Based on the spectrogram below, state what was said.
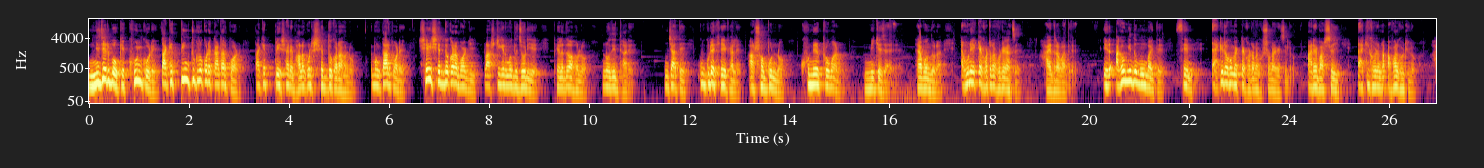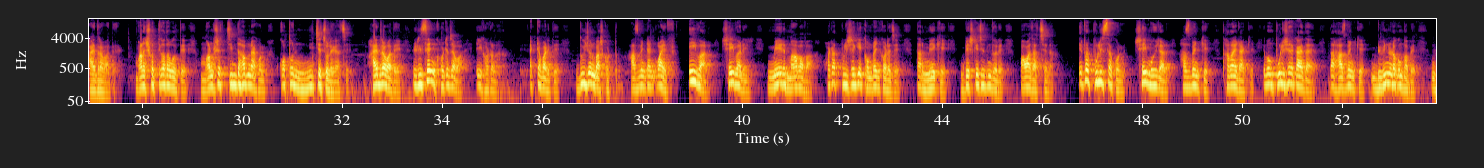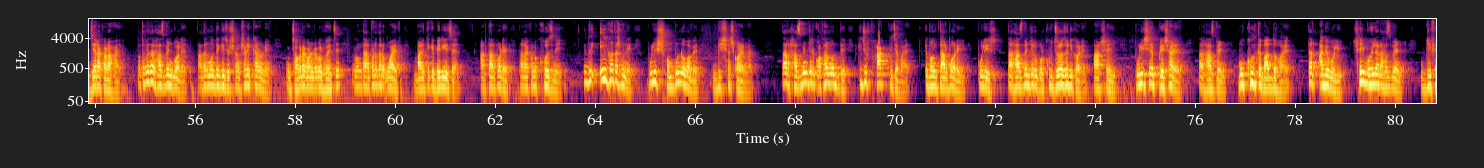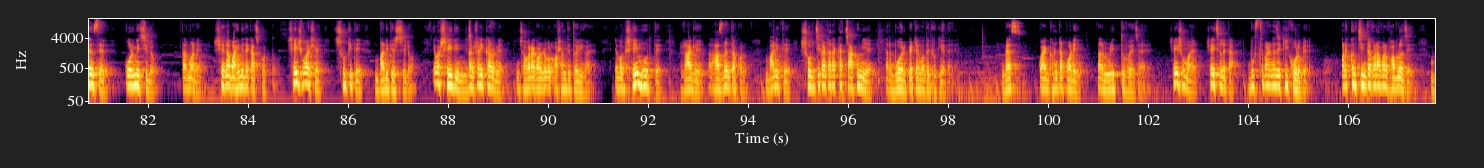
নিজের বউকে খুন করে তাকে তিন টুকরো করে কাটার পর তাকে প্রেশারে ভালো করে সেদ্ধ করা হলো এবং তারপরে সেই সেদ্ধ করা বডি প্লাস্টিকের মধ্যে জড়িয়ে ফেলে দেওয়া হলো নদীর ধারে, যাতে কুকুরে খেয়ে ফেলে আর সম্পূর্ণ খুনের প্রমাণ মিটে যায়। হ্যাঁ বন্ধুরা, এমনই একটা ঘটনা ঘটে গেছে হায়দ্রাবাদে। এর আগেও কিন্তু মুম্বাইতে সেম একই রকম একটা ঘটনা শোনা গেছিল। আর এবার সেই একই ঘটনা আবার ঘটলো হায়দ্রাবাদে। মানে সত্যি কথা বলতে, মানুষের চিন্তাভাবনা এখন কত নিচে চলে গেছে। হায়দ্রাবাদে রিসেন্ট ঘটে যাওয়া এই ঘটনা। একটা বাড়িতে দুইজন বাস করতো হাজব্যান্ড অ্যান্ড ওয়াইফ এইবার সেই বাড়ির মেয়ের মা বাবা হঠাৎ পুলিশে গিয়ে কমপ্লেন করে যে তার মেয়েকে বেশ কিছুদিন ধরে পাওয়া যাচ্ছে না। এরপর পুলিশ তখন সেই মহিলার হাজব্যান্ডকে থানায় ডাকে এবং পুলিশের কায়দায় তার হাজব্যান্ডকে বিভিন্ন রকমভাবে জেরা করা হয়। প্রথমে তার হাজব্যান্ড বলে, তাদের মধ্যে কিছু সাংসারিক কারণে ঝগড়া গণ্ডগোল হয়েছে এবং তারপরে তার ওয়াইফ বাড়ি থেকে বেরিয়ে যায়। আর তারপরে তার এখনও খোঁজ নেই। কিন্তু এই কথা শুনে পুলিশ সম্পূর্ণভাবে বিশ্বাস করে না। তার হাজব্যান্ডের কথার মধ্যে কিছু ফাঁক খুঁজে পায় এবং তারপরেই পুলিশ তার হাজব্যান্ডের উপর খুব জোরাজোরি করে। আর সেই পুলিশের প্রেসারে তার হাজব্যান্ড মুখ খুলতে বাধ্য হয়। তার আগে বলি, সেই মহিলার হাজব্যান্ড ডিফেন্সের কর্মী ছিল। তার মানে সেনাবাহিনীতে কাজ করত। সেই সময় সে ছুটিতে বাড়িতে এসেছিল। এবার সেই দিন সাংসারিক কারণে ঝগড়া গণ্ডগোল অশান্তি তৈরি হয় এবং সেই মুহূর্তে রাগে তার হাজব্যান্ড তখন বাড়িতে সবজি কাটার একটা চাকু নিয়ে তার বউয়ের পেটের মধ্যে ঢুকিয়ে দেয়। ব্যাস, কয়েক ঘণ্টা পরেই তার মৃত্যু হয়ে যায়। সেই সময় সেই ছেলেটা বুঝতে পারে না যে কি করবে। অনেকক্ষণ চিন্তা করার পর ভাবলো যে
